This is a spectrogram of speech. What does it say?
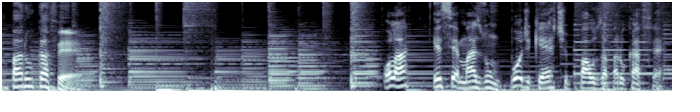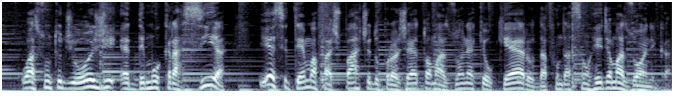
para o café. Olá, esse é mais um podcast Pausa para o Café. O assunto de hoje é democracia e esse tema faz parte do projeto Amazônia que eu quero, da Fundação Rede Amazônica.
